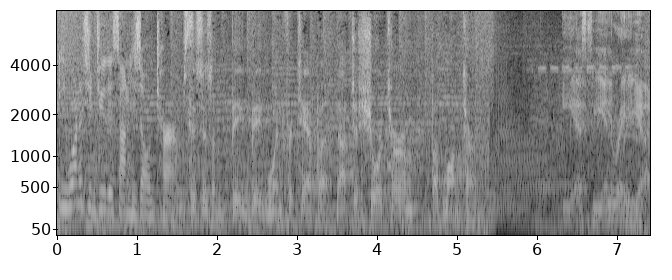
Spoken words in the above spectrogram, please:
He wanted to do this on his own terms. This is a big, big win for Tampa, not just short term, but long term. ESPN Radio.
